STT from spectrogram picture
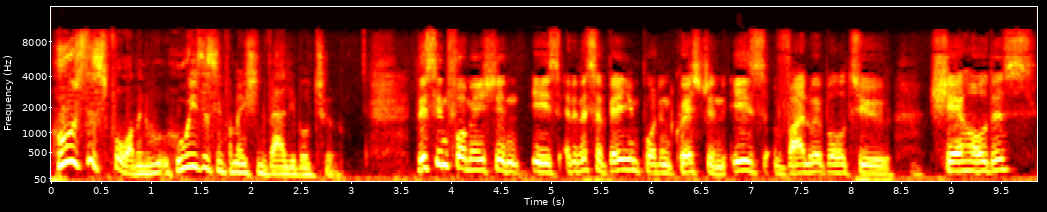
Who's this for? I mean, who is this information valuable to? This information is, and that's a very important question, is valuable to shareholders,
